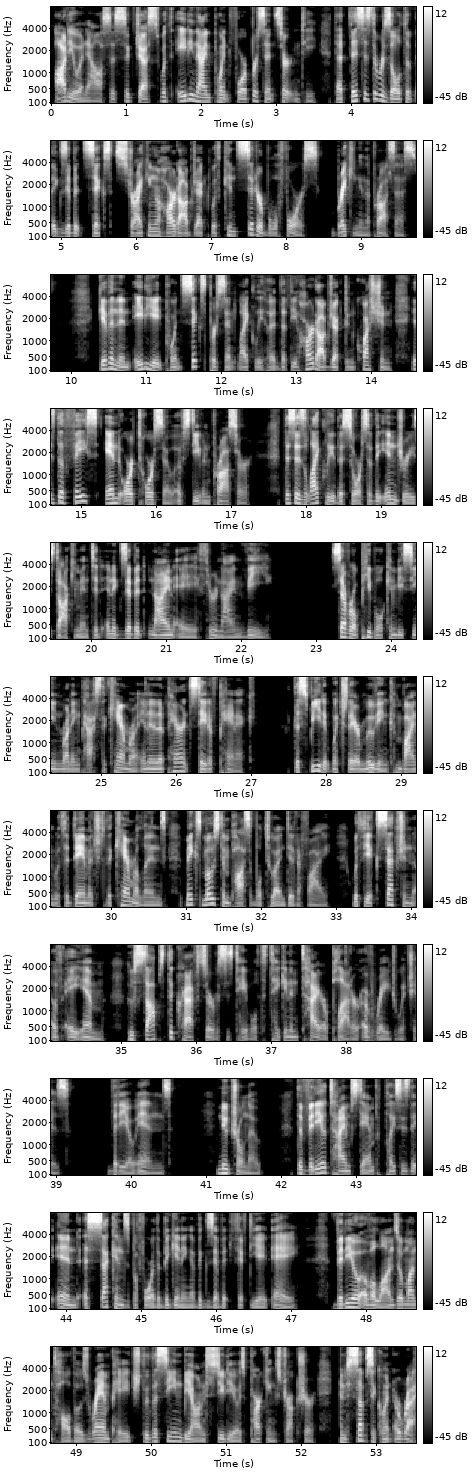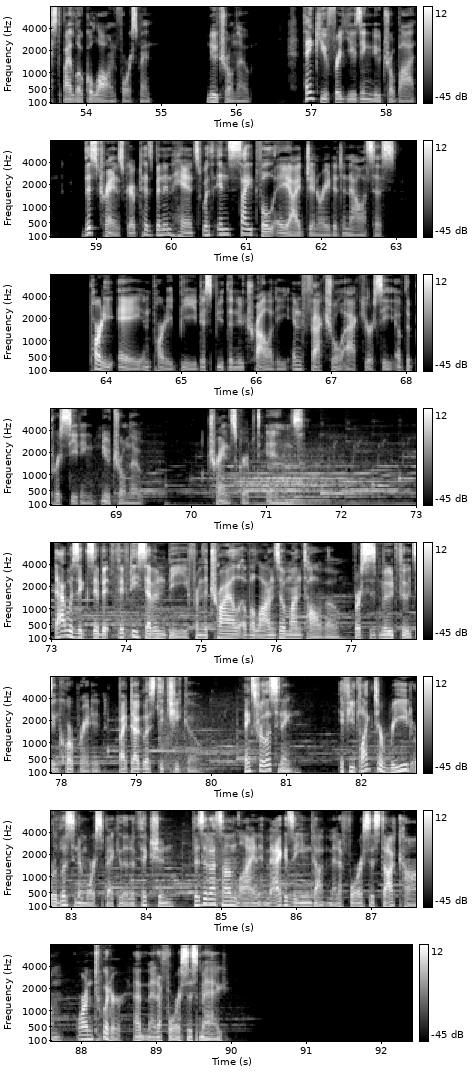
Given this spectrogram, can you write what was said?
Audio analysis suggests with 89.4% certainty that this is the result of Exhibit 6 striking a hard object with considerable force, breaking in the process. Given an 88.6% likelihood that the hard object in question is the face and or torso of Stephen Prosser, this is likely the source of the injuries documented in Exhibit 9A through 9V. Several people can be seen running past the camera in an apparent state of panic. The speed at which they are moving combined with the damage to the camera lens makes most impossible to identify, with the exception of AM, who stops at the craft services table to take an entire platter of rage witches. Video ends. Neutral note. The video timestamp places the end as seconds before the beginning of Exhibit 58A, video of Alonzo Montalvo's rampage through the Scene Beyond Studios parking structure and subsequent arrest by local law enforcement. Neutral note. Thank you for using NeutralBot. This transcript has been enhanced with insightful AI generated analysis. Party A and Party B dispute the neutrality and factual accuracy of the preceding neutral note. Transcript ends. That was Exhibit 57B from the trial of Alonzo Montalvo versus Mood Foods Incorporated by Douglas DeCicco. Thanks for listening. If you'd like to read or listen to more speculative fiction, visit us online at magazine.metaphorosis.com or on Twitter at metaphorosismag.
